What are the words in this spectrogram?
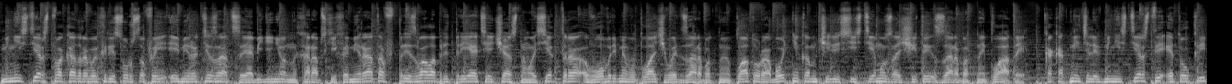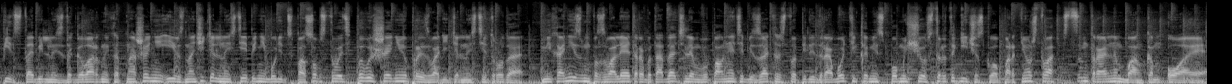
Министерство кадровых ресурсов и эмиратизации Объединенных Арабских Эмиратов призвало призвала предприятия частного сектора вовремя выплачивать заработную плату работникам через систему защиты заработной платы. Как отметили в министерстве, это укрепит стабильность договорных отношений и в значительной степени будет способствовать повышению производительности труда. Механизм позволяет работодателям выполнять обязательства перед работниками с помощью стратегического партнерства с Центральным банком ОАЭ.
